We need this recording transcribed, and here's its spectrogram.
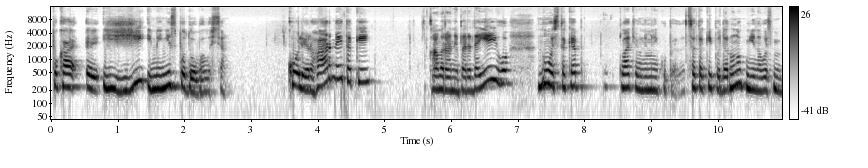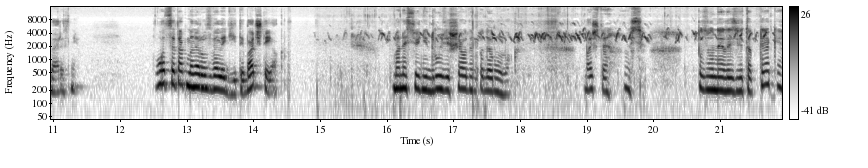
поки е, її, і мені сподобалося. Колір гарний такий, камера не передає його. Ну, ось таке плаття вони мені купили. Це такий подарунок мені на 8 березня. Оце так мене розвели діти. Бачите як? У мене сьогодні, друзі, ще один подарунок. Бачите, ось позвонили з аптеки,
